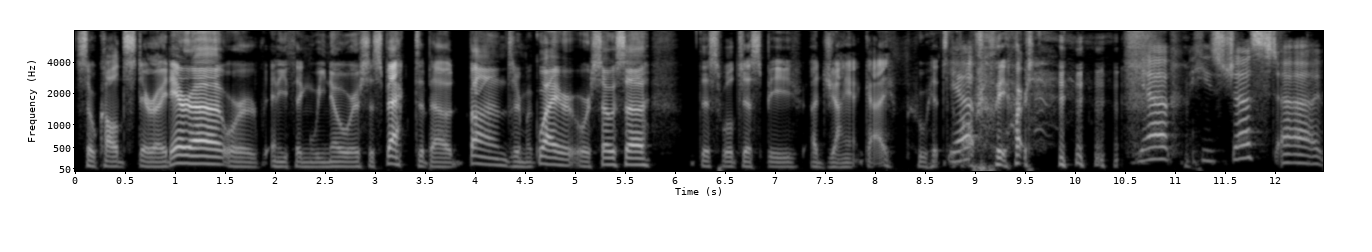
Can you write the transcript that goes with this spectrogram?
so called steroid era or anything we know or suspect about Bonds or McGwire or Sosa. This will just be a giant guy who hits the ball really hard. Yep, he's just a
